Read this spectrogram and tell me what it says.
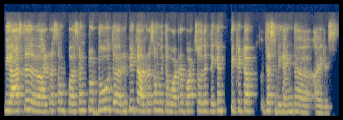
we ask the ultrasound person to do the repeat the ultrasound with a water bath so that they can pick it up just behind the iris.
